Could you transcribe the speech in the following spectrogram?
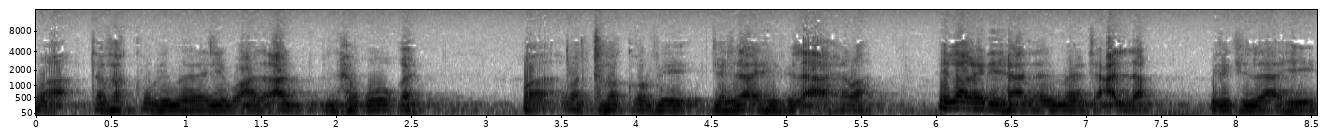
والتفكر فيما يجب على العبد من حقوقه والتفكر في جزائه في الآخرة. إلى غير هذا مما يتعلق بذكر الله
